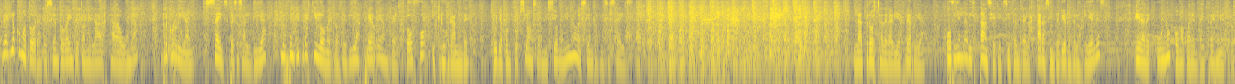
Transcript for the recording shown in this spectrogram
Tres locomotoras de 120 toneladas cada una recorrían seis veces al día los 23 kilómetros de vía férrea entre el Tofo y Cruz Grande, cuya construcción se inició en 1916. La trocha de la vía férrea, o bien la distancia que existe entre las caras interiores de los rieles, era de 1,43 metros.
